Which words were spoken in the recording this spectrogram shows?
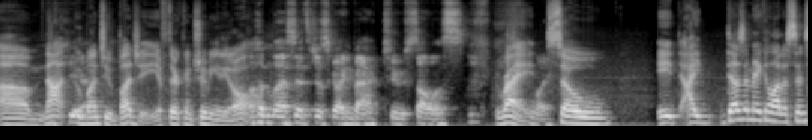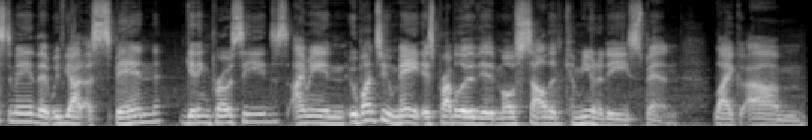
um, not Yeah. Ubuntu Budgie if they're contributing at all. Unless it's just going back to Solus. right. like- So it I doesn't make a lot of sense to me that we've got a spin getting proceeds. I mean, Ubuntu Mate is probably the most solid community spin. Like um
